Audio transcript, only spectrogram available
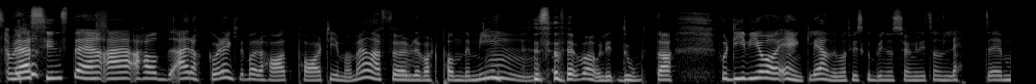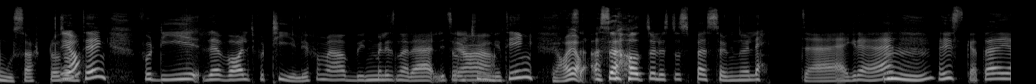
Men jeg syns det Jeg, hadde, jeg rakk vel egentlig bare å ha et par timer med da, før det ble pandemi. Mm. Så det var jo litt dumt, da. Fordi vi var jo egentlig enige om at vi skulle begynne å synge litt sånn lett eh, Mozart og sånne Ja. ting. Fordi det var litt for tidlig for meg å begynne med litt sånne, litt sånne Ja, tunge ting. Ja. Så, altså, jeg hadde så lyst til å synge noe lette greier. Mm. Jeg husker at jeg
